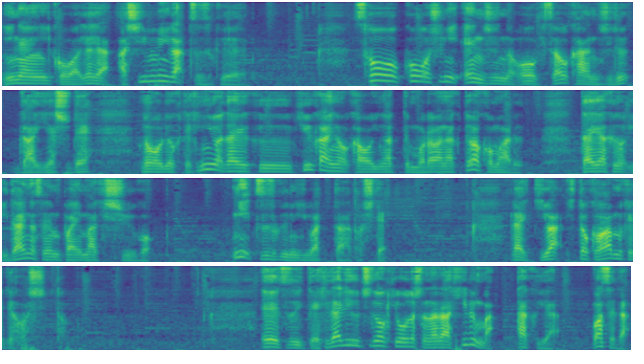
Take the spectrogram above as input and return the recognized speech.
2年以降はやや足踏みが続く。走攻守にエンジンの大きさを感じる外野手で、能力的には大学球界の顔になってもらわなくては困る。大学の偉大な先輩牧秀吾に続く右バッターとして、来季は一皮向けてほしいと。えー、続いて左打ちの強打者なら蛭間拓也早稲田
